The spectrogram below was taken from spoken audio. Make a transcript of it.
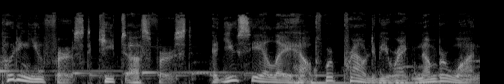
Putting you first keeps us first. At UCLA Health, we're proud to be ranked number one.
